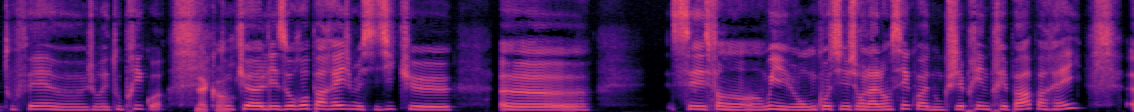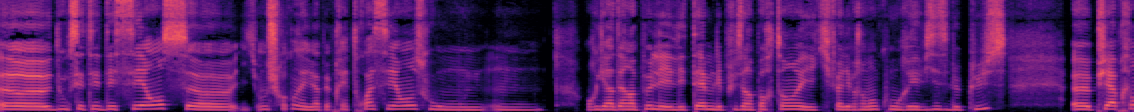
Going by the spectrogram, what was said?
tout fait, j'aurais tout pris quoi. D'accord. Donc les euros, pareil, je me suis dit que c'est enfin oui on continue sur la lancée quoi donc j'ai pris une prépa pareil donc c'était des séances je crois qu'on a eu à peu près trois séances où on, on regardait un peu les, thèmes les plus importants et qu'il fallait vraiment qu'on révise le plus. Euh, puis après,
